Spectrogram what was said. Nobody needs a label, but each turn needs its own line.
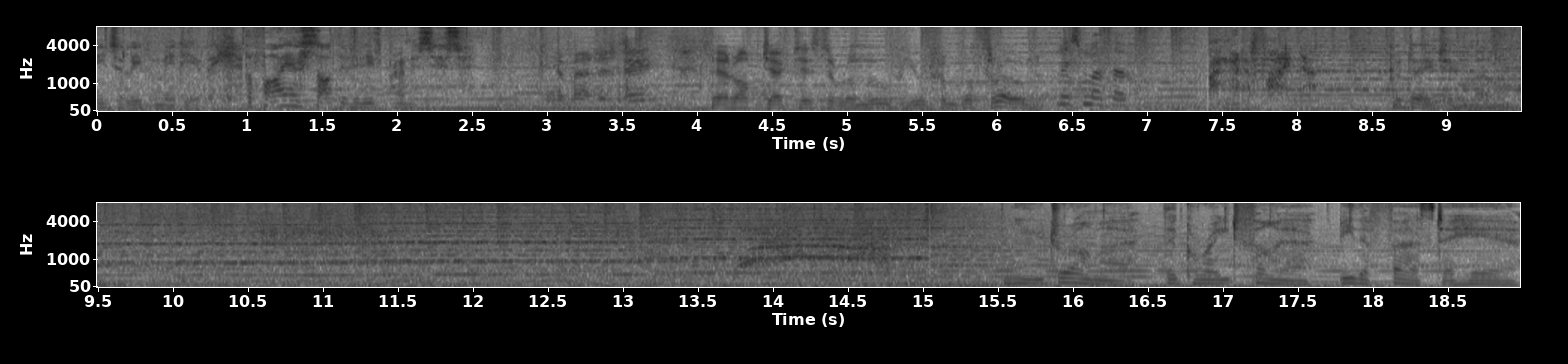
need to leave immediately. The fire started in his premises.
Your Majesty?
Their object is to remove you from the throne.
Miss Mother?
I'm gonna find her.
Good day to you, Madam.
New drama, The Great Fire. Be the first to hear.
